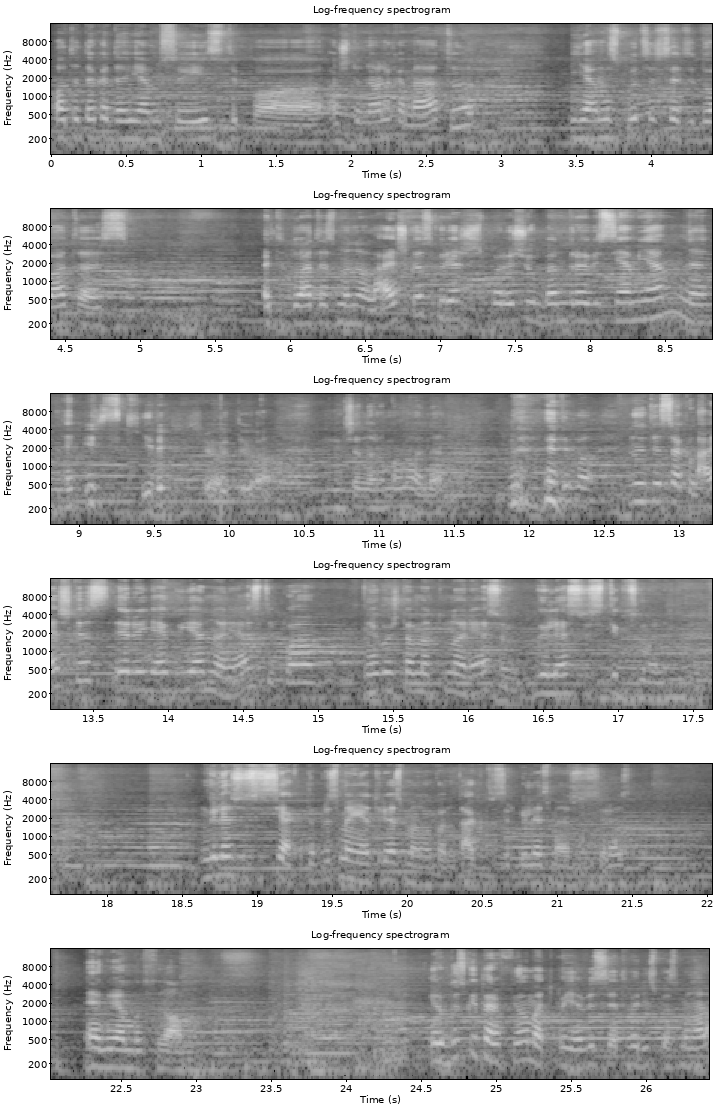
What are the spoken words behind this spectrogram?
O tada, kada jiems sueis tipo 18 metų, jiems bus atiduotas atiduotas mano laiškas, kurį aš parašiau bendrą visiems jam, ne, neišskirčiau, va, nu, čia normalu, ne? va, nu, tiesiog laiškas ir jeigu jie norės, tipo, jeigu aš tuo metu norėsiu, galės susitikti su manimi. Galės susisiekti, ta prasme, jie turės mano kontaktus ir galės mane susirasti, jeigu jiems bus įdomu. Ir bus kaip per filmą, tipo, jie visi atvarys pas mane.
